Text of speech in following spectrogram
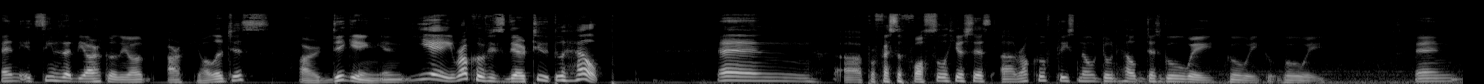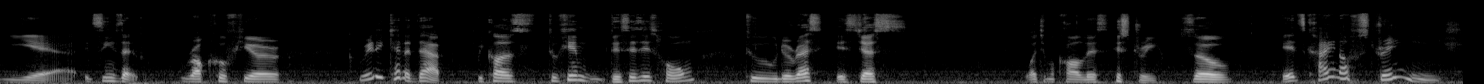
And it seems that the archaeo- archaeologists are digging, and yay, Rockhoof is there too to help. And uh, Professor Fossil here says, uh, Rockhoof, please no, don't help, just go away, go away, go, go away. And yeah, it seems that Rockhoof here really can adapt because to him, this is his home. To the rest, it's just what you call this history. So it's kind of strange.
